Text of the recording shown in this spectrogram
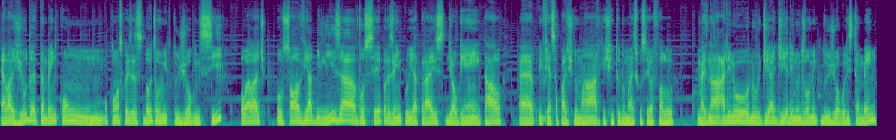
Ela ajuda também com, com as coisas do desenvolvimento do jogo em si? Ou ela, tipo, só viabiliza você, por exemplo, ir atrás de alguém e tal? É, enfim, essa parte do marketing e tudo mais que você já falou. Mas na, ali no, no dia a dia, ali no desenvolvimento do jogo, eles também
